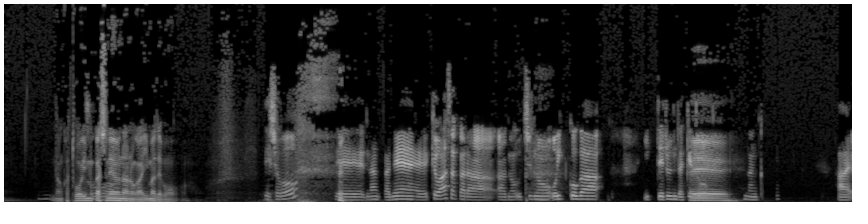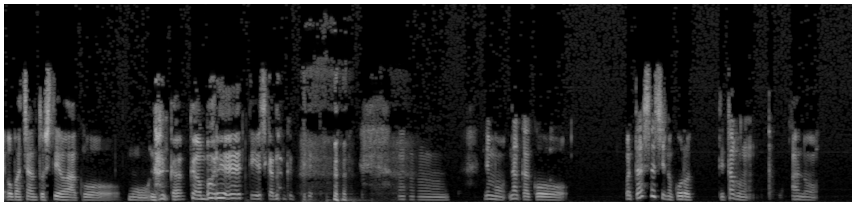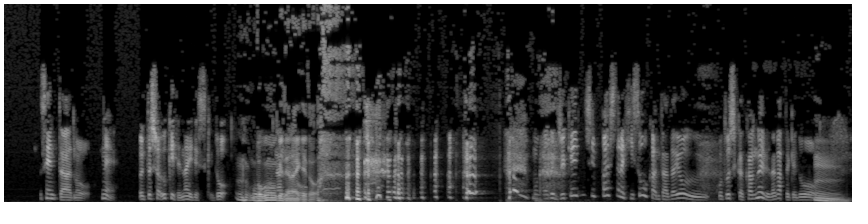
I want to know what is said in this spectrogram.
なんか遠い昔のようなのが今でも。でしょ？で、なんかね、今日朝から、あの、うちの甥っ子が言ってるんだけど、えなんか、はい、おばちゃんとしては、こう、もうなんか、頑張れっていうしかなくって。うん、でも、なんかこう、私たちの頃って多分、あの、センターのね、私は受けてないですけど、ー僕も受けてないけど。もうなんか受験に失敗したら悲壮感漂うことしか考えてなかったけど、うん。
